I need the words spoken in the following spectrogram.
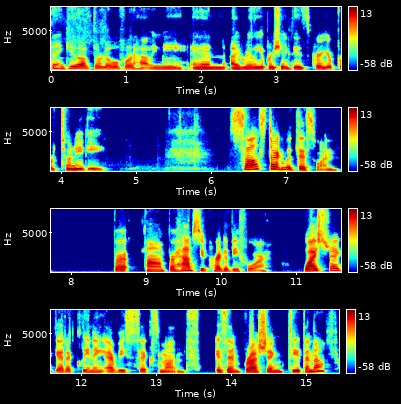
Thank you, Dr. Lobo, for having me, and I really appreciate this great opportunity. So I'll start with this one. Per, um, perhaps you've heard it before. Why should I get a cleaning every six months? Isn't brushing teeth enough?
